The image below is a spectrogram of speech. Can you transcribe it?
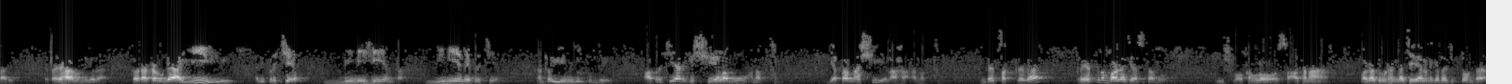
సారీ యతయ అని ఉంది కదా. కాబట్టి అక్కడ ఉండే ఆ ఈ అది ప్రత్యయం. మినిహి అంటారు. మిని అనే ప్రత్యయం. దాంట్లో ఈ మిగులుతుంది. ఆ ప్రత్యయానికి శీలము అనర్థం. యతనశీల అనర్థం. అంటే చక్కగా ప్రయత్నం బాగా చేస్తాడు. ఈ శ్లోకంలో సాధన బాగా దృఢంగా చేయాలని కదా చెప్తూ ఉంటా.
